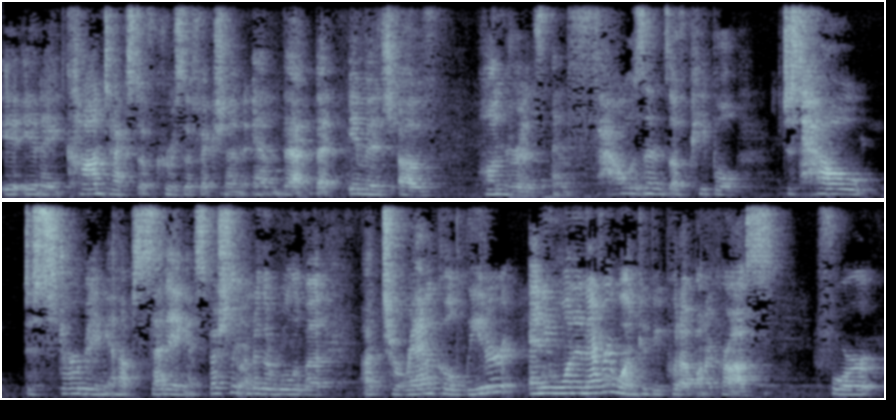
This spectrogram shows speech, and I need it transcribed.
in a context of crucifixion and that that image of hundreds and thousands of people, just how disturbing and upsetting, especially under the rule of a, a tyrannical leader, anyone and everyone could be put up on a cross for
